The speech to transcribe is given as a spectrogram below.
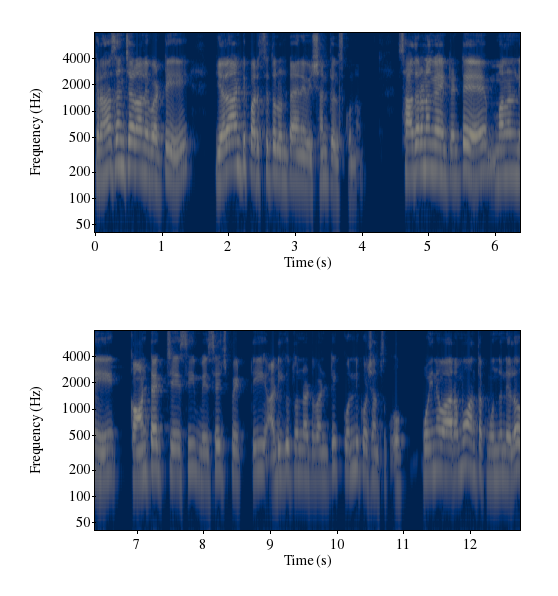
గ్రహ సంచారాన్ని బట్టి ఎలాంటి పరిస్థితులు ఉంటాయనే విషయాన్ని తెలుసుకున్నాం సాధారణంగా ఏంటంటే మనల్ని కాంటాక్ట్ చేసి మెసేజ్ పెట్టి అడుగుతున్నటువంటి కొన్ని క్వశ్చన్స్. పోయిన వారము అంతకు ముందు నెలలో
